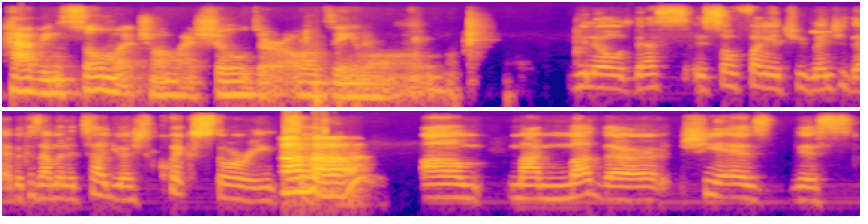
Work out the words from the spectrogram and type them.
having so much on my shoulder all day long? You know, that's it's so funny that you mentioned that because I'm going to tell you a quick story. Uh-huh. So, um, my mother, she has this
